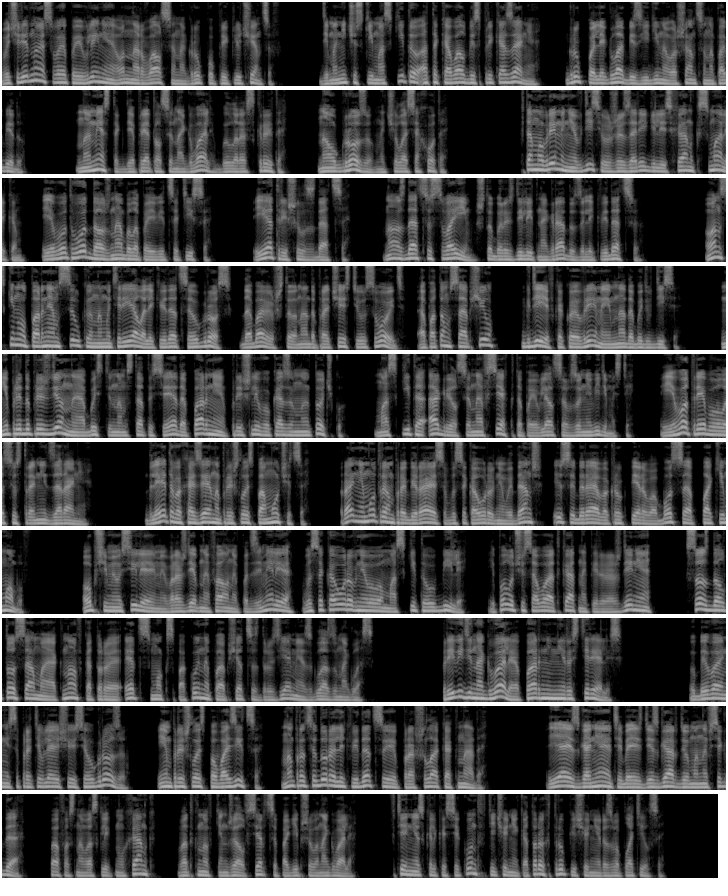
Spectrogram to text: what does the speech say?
В очередное свое появление он нарвался на группу приключенцев. Демонический москито атаковал без приказания. Группа легла без единого шанса на победу. Но место, где прятался Нагваль, было раскрыто. На угрозу началась охота. К тому времени в Дисе уже зарегились Ханк с Маликом, и вот-вот должна была появиться Тиса. И Эд решил сдаться. Но сдаться своим, чтобы разделить награду за ликвидацию. Он скинул парням ссылку на материал о ликвидации угроз, добавив, что надо прочесть и усвоить, а потом сообщил, где и в какое время им надо быть в Дисе. Непредупрежденные об истинном статусе Эда парни пришли в указанную точку. Москита агрился на всех, кто появлялся в зоне видимости. И его требовалось устранить заранее. Для этого хозяину пришлось помучиться, ранним утром пробираясь в высокоуровневый данж и собирая вокруг первого босса паки мобов. Общими усилиями враждебной фауны подземелья высокоуровневого москита убили, и получасовой откат на перерождение создал то самое окно, в которое Эд смог спокойно пообщаться с друзьями с глазу на глаз. При виде Нагваля парни не растерялись. Убивая несопротивляющуюся угрозу, им пришлось повозиться, но процедура ликвидации прошла как надо. «Я изгоняю тебя из дисгардиума навсегда», — пафосно воскликнул Ханк, воткнув кинжал в сердце погибшего Нагваля, в те несколько секунд, в течение которых труп еще не развоплотился.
